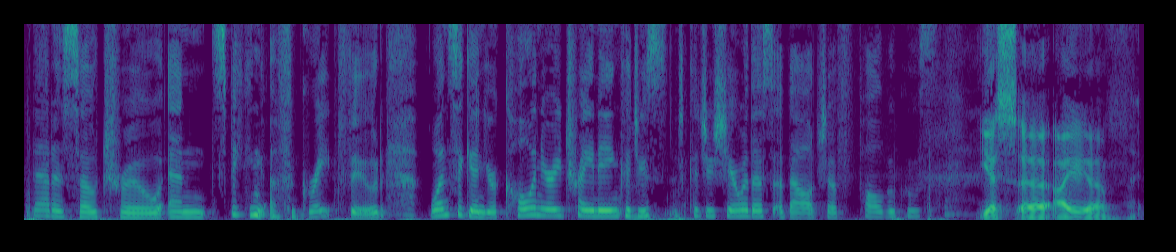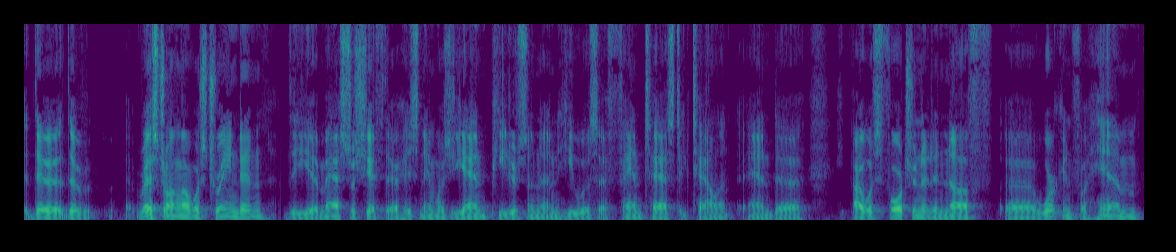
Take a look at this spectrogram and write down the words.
That is so true. And speaking of great food, once again, your culinary training. Could you could you share with us about Chef Paul Bocuse? Yes, uh, I uh, the the restaurant I was trained in, the uh, master chef there, his name was Jan Peterson, and he was a fantastic talent. And uh, I was fortunate enough uh, working for him.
